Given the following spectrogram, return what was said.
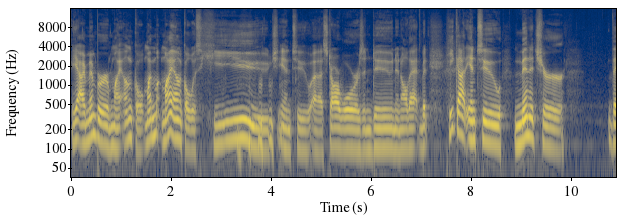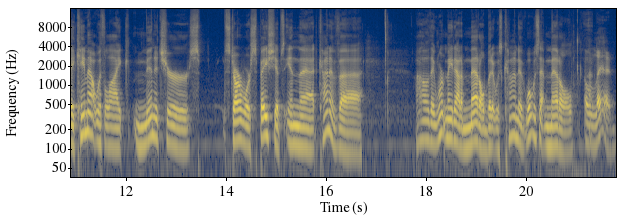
yeah. I remember my uncle. My my uncle was huge into uh, Star Wars and Dune and all that, but he got into miniature. They came out with like miniature Star Wars spaceships in that kind of. Uh, oh, they weren't made out of metal, but it was kind of what was that metal? Oh, lead.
